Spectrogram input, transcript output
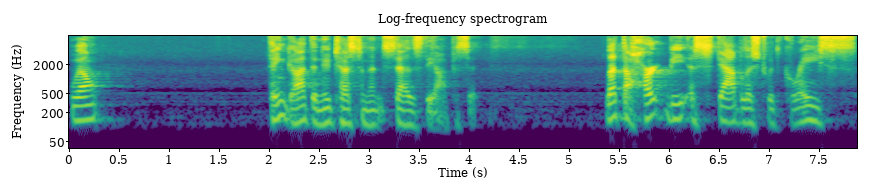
Well, thank God the New Testament says the opposite. Let the heart be established with grace.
